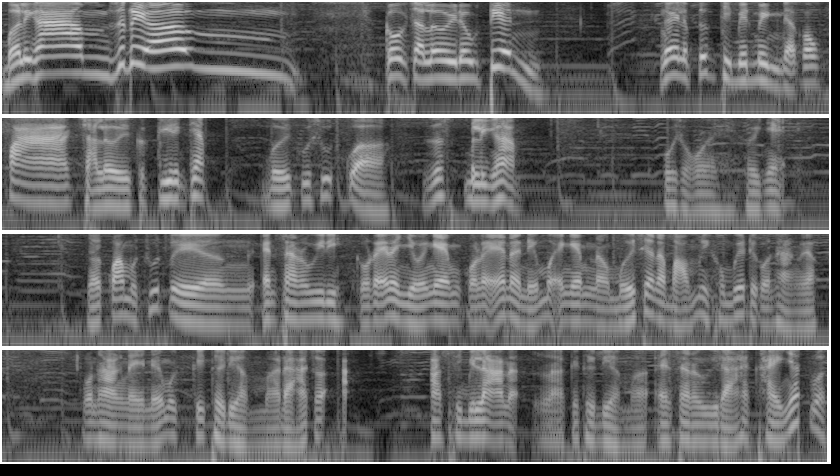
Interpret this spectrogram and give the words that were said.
Bellingham dứt điểm. Câu trả lời đầu tiên. Ngay lập tức thì bên mình đã có pha trả lời cực kỳ đánh thép với cú sút của Just Bellingham. Ôi rồi hơi nhẹ. Nói qua một chút về ờ, đi. Có lẽ là nhiều anh em có lẽ là nếu mà anh em nào mới xem là bóng thì không biết được con hàng này đâu. Con hàng này nếu mà cái thời điểm mà đá cho AC Milan ạ là cái thời điểm mà Ensarawi đá hay nhất luôn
